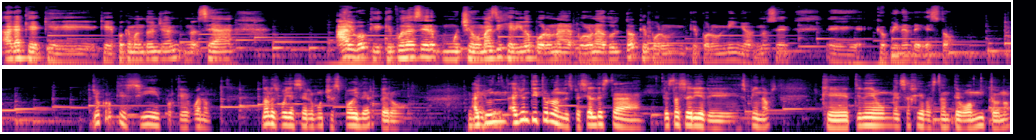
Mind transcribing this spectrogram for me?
haga que, que, que Pokémon Dungeon sea algo que, pueda ser mucho más digerido por, una, por un adulto que por un, que por un niño. No sé eh, qué opinan de esto. Yo creo que sí, porque bueno, no les voy a hacer mucho spoiler, pero hay un, hay un título en especial de esta, de esta serie de spin-offs que tiene un mensaje bastante bonito, ¿no?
